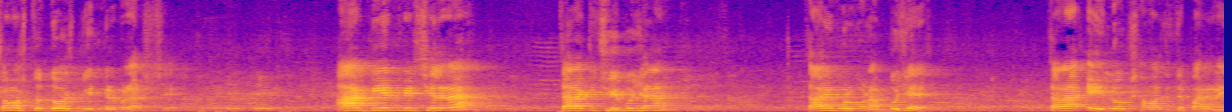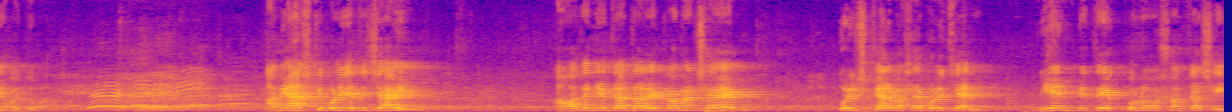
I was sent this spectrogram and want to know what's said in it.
সমস্ত দোষ বিএনপির উপরে আসছে। আর বিএনপির ছেলেরা, তারা কিছুই বোঝে না। তা আমি বলব না, বুঝে। তারা এই লোক সামাল দিতে পারে নাই হয়তো বা আমি আজকে বলে যেতে চাই, আমাদের নেতা তারেক রহমান সাহেব পরিষ্কার ভাষায় বলেছেন, বিএনপিতে কোনো সন্ত্রাসী,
